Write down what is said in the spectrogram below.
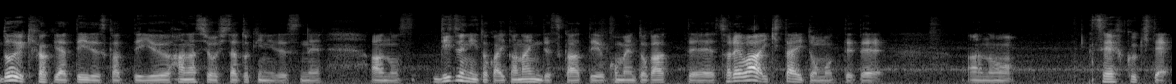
どういう企画やっていいですかっていう話をした時にですねあのディズニーとか行かないんですかっていうコメントがあってそれは行きたいと思っててあの制服着て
